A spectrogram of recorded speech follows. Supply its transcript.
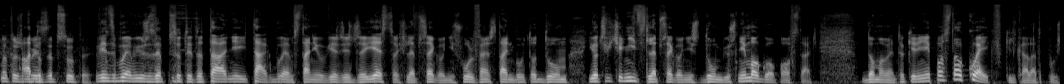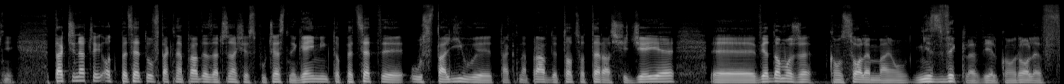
No to już byłeś do- zepsuty. więc byłem już zepsuty totalnie i tak, byłem w stanie uwierzyć, że jest coś lepszego niż Wolfenstein, był to Doom i oczywiście nic lepszego niż Doom już nie mogło powstać do momentu, kiedy nie powstał Quake w kilka lat później. Tak czy inaczej od PC-ów tak naprawdę zaczyna się współczesny gaming, to PC-ty ustaliły tak naprawdę to, co teraz się dzieje. E, wiadomo, że konsole mają niezwykle wielką rolę w,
